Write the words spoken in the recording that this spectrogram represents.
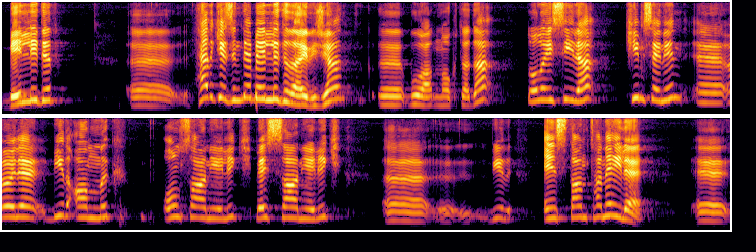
bellidir. E, herkesin de bellidir ayrıca e, bu noktada. Dolayısıyla kimsenin e, öyle bir anlık, 10 saniyelik, 5 saniyelik e, e, bir enstantane ile e,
